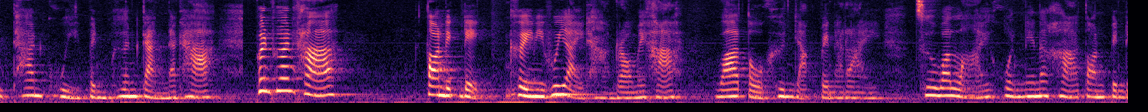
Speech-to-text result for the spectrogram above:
ทุกๆท่านคุยเป็นเพื่อนกันนะคะ เพื่อนๆคะ ตอนเด็กๆ เคยมีผู้ใหญ่ถามเราไหมคะ ว่าโตขึ้นอยากเป็นอะไร เชื่อว่าหลายคนเนี่ยนะคะ ตอนเป็นเ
